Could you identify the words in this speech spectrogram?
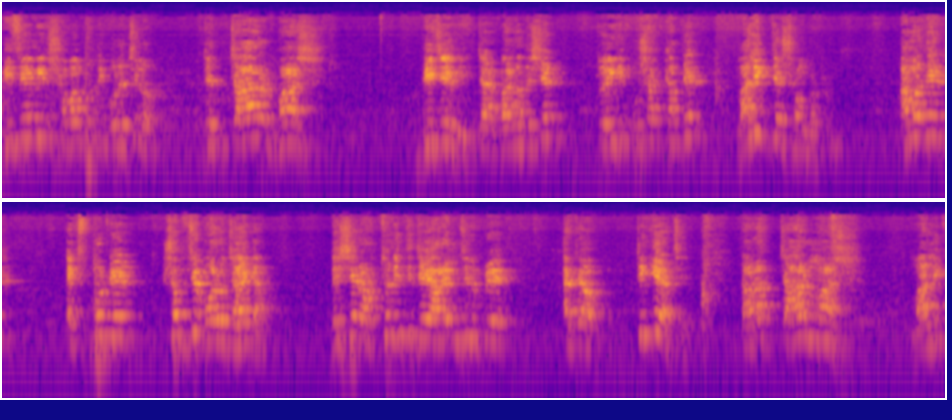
বিজেপির সভাপতি বলেছিল যে চার মাস বিজেপি, যার বাংলাদেশের তৈরি পোশাক খাতের মালিকদের সংগঠন। আমাদের এক্সপোর্টের সবচেয়ে বড় জায়গা, দেশের অর্থনীতি যে আর আরএমজির উপরে একটা টিকে আছে, তারা চার মাস মালিক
